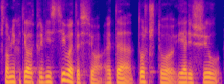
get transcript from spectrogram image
что мне хотелось привнести в это все, это то, что я решил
